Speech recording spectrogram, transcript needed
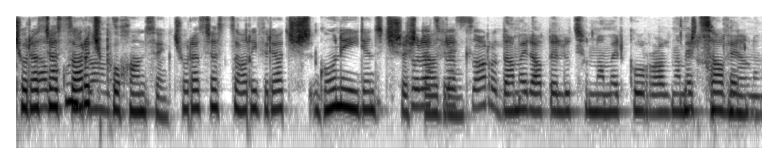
Չորացած ծառը չփոխանցենք, չորացած ծառի վրա գոնե իրենց չշշտադրենք։ Չորացած ծառը դա մեր ատելությունն է, մեր գորալն է, մեր ցավն է։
